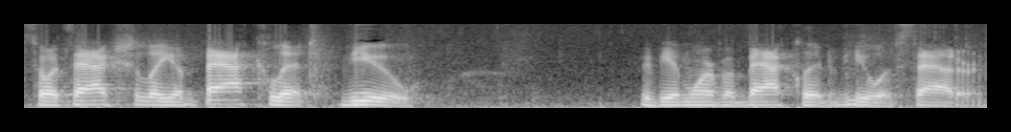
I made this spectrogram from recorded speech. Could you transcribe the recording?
So it's actually a backlit view. It would be more of a backlit view of Saturn.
